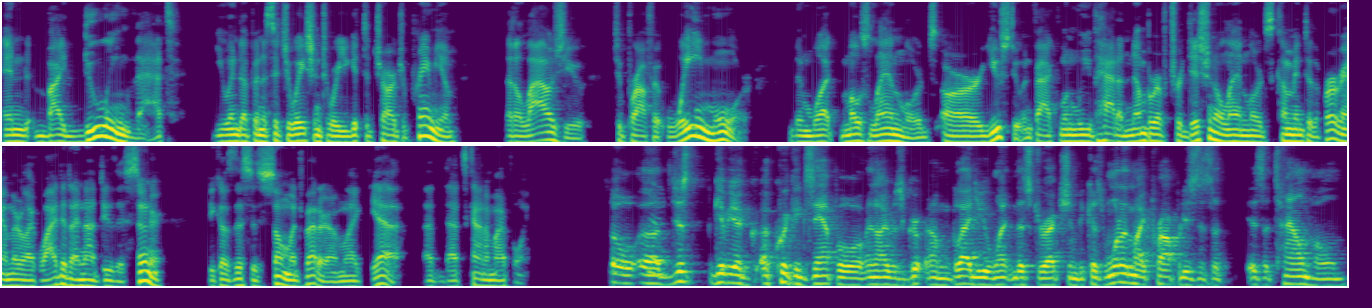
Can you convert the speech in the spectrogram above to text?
And by doing that, you end up in a situation to where you get to charge a premium that allows you to profit way more than what most landlords are used to. In fact, when we've had a number of traditional landlords come into the program, they're like, why did I not do this sooner? Because this is so much better. I'm like, yeah, that, that's kind of my point. So, uh, just give you a, a, quick example, and I was gr- I'm glad you went in this direction because one of my properties is a is a townhome.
